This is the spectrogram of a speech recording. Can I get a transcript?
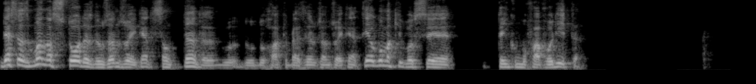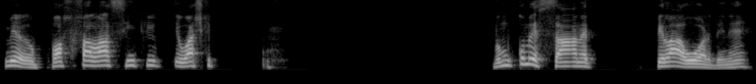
dessas bandas todas dos anos 80, são tantas do, do, do rock brasileiro dos anos 80, tem alguma que você tem como favorita? Meu, eu posso falar assim que eu acho que. Vamos começar, né? Pela ordem, né?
